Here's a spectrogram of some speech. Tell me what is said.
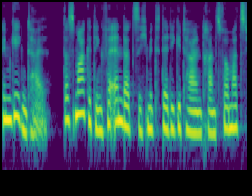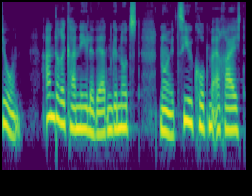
Im Gegenteil, das Marketing verändert sich mit der digitalen Transformation. Andere Kanäle werden genutzt, neue Zielgruppen erreicht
